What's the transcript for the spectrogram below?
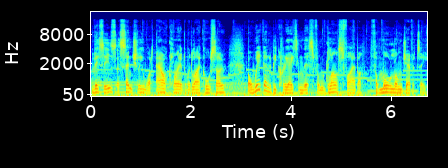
This is essentially what our client would like also, but we're going to be creating this from glass fibre for more longevity.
